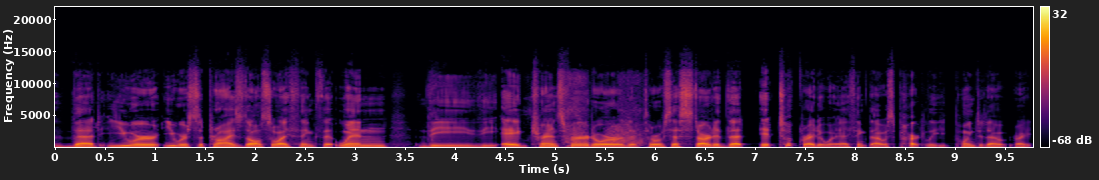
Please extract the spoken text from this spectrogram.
that you were you were surprised also. I think that when the the egg transferred or the process started, that it took right away. I think that was partly pointed out, right?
